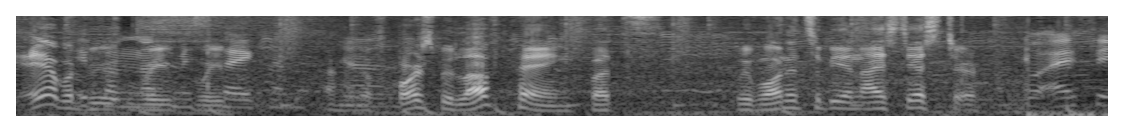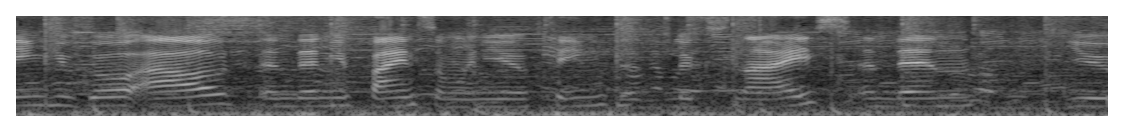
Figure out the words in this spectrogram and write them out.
Yeah, but we, I'm not we, mistaken. we, I mean, yeah. of course, we love paying, but we want it to be a nice gesture. I think you go out and then you find someone you think that looks nice, and then you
